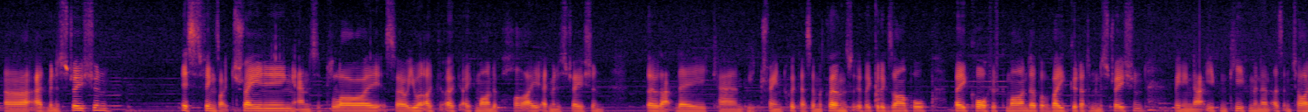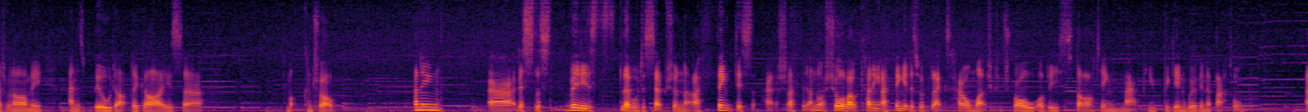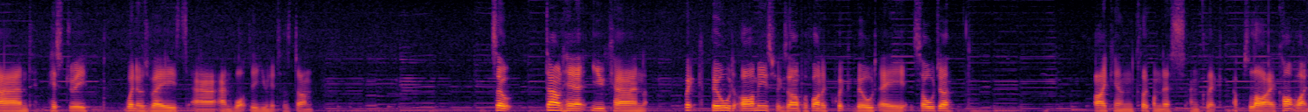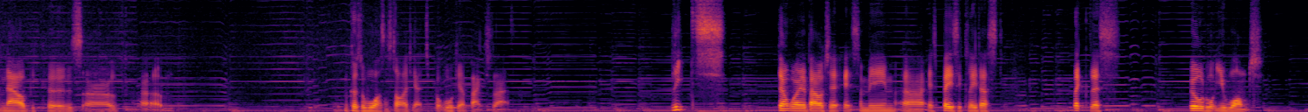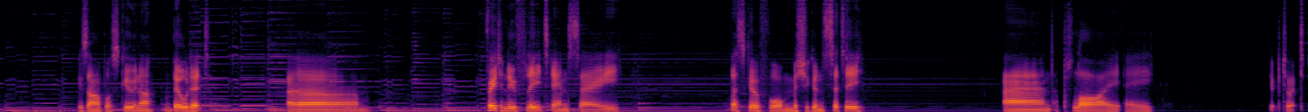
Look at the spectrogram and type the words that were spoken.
Uh, administration. This is things like training and supply. So you want a, a, a command of high administration so that they can be trained quicker. So McClellan's a good example. Very cautious commander, but very good at administration, meaning that you can keep him in as in charge of an army and just build up the guy's uh, control. Cunning, uh, this, this really this level of deception. I think this. Actually, I'm not sure about cunning. I think it just reflects how much control of the starting map you begin with in a battle, and history, when it was raised, uh, and what the unit has done. So down here you can quick build armies. For example, if I want to quick build a soldier, I can click on this and click apply. I can't right now because of um, because the war hasn't started yet, but we'll get back to that. Fleets. Don't worry about it, it's a meme. Uh, it's basically just click this, build what you want. For example, schooner, build it. Um, create a new fleet and say, let's go for Michigan City and apply a ship to it.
